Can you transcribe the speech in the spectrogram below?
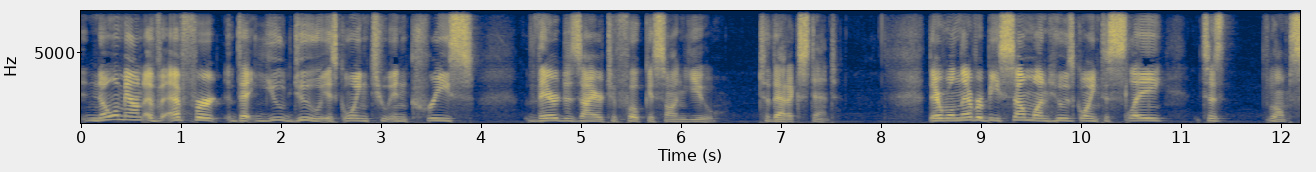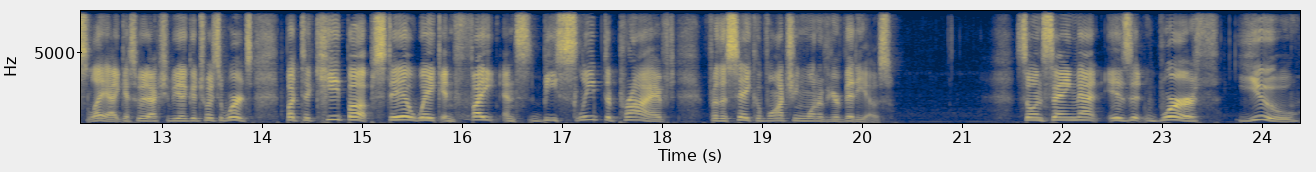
No amount of effort that you do is going to increase their desire to focus on you to that extent. There will never be someone who's going to slay to well, slay, I guess would actually be a good choice of words, but to keep up, stay awake, and fight and be sleep deprived for the sake of watching one of your videos. So, in saying that, is it worth you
